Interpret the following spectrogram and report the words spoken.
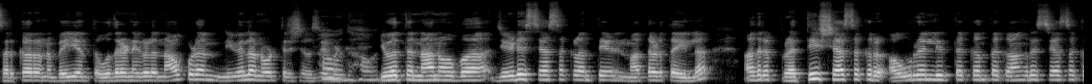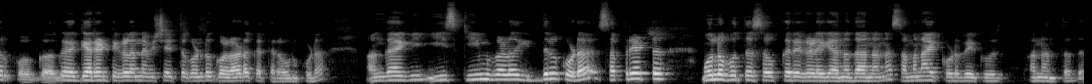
ಸರ್ಕಾರನ ಬೈಯಂಥ ಉದಾಹರಣೆಗಳು ನಾವು ಕೂಡ ನೀವೆಲ್ಲ ನೋಡ್ತೀರಿ ಶಿವಸೇನೆ ಇವತ್ತು ನಾನು ಒಬ್ಬ ಜೆ ಡಿ ಎಸ್ ಶಾಸಕರಂತೇಳಿ ಮಾತಾಡ್ತಾ ಇಲ್ಲ. ಆದರೆ ಪ್ರತಿ ಶಾಸಕರು ಅವರಲ್ಲಿರ್ತಕ್ಕಂಥ ಕಾಂಗ್ರೆಸ್ ಶಾಸಕರು ಗ್ಯಾರಂಟಿಗಳನ್ನು ವಿಷಯ ತಗೊಂಡು ಗೊಳಾಡಕತ್ತಾರೆ ಅವರು ಕೂಡ. ಹಂಗಾಗಿ ಈ ಸ್ಕೀಮ್ಗಳು ಇದ್ದರೂ ಕೂಡ ಸಪ್ರೇಟ್ ಮೂಲಭೂತ ಸೌಕರ್ಯಗಳಿಗೆ ಅನುದಾನನ ಸಮನಾಗಿ ಕೊಡಬೇಕು ಅನ್ನೋಂಥದ್ದು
